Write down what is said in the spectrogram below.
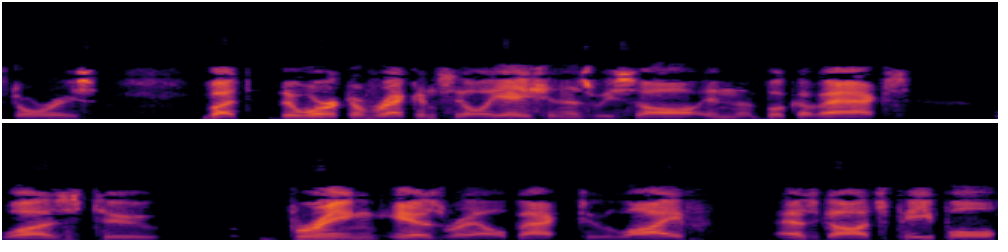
stories. But the work of reconciliation, as we saw in the book of Acts, was to bring Israel back to life as God's people,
